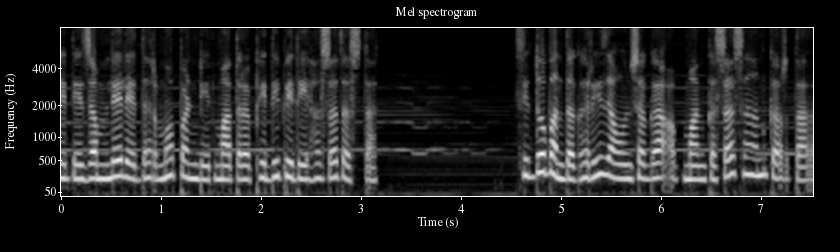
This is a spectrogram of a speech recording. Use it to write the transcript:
तेथे जमलेले धर्मपंडित मात्र फिदी फिदी हसत असतात. सिद्धोपंत घरी जाऊन सगळा अपमान कसा सहन करतात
